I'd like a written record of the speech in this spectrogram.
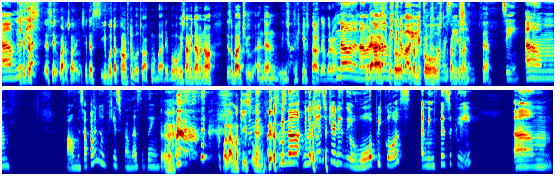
Um, Is no it, ti- is it, well, sorry, is it a see, both are comfortable talking about it, but what we say, no, it's about you, and then we just keep talking, pero, no, no, no. We're not gonna make it about you. It's a co-host, basta mi conversation. Yeah. See, um, wow, minsan kami nung kiss from. That's the thing. Wala mo kiss um. mina, mina the insecurities the whole because I mean physically, um,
